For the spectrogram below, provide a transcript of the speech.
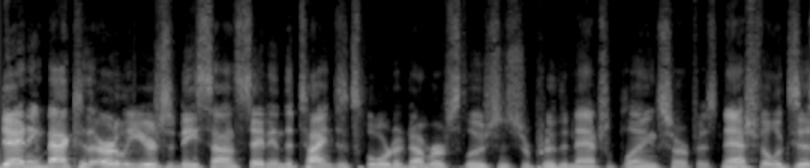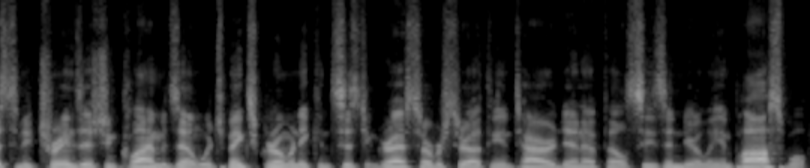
dating back to the early years of Nissan Stadium, the Titans explored a number of solutions to improve the natural playing surface. Nashville exists in a transition climate zone, which makes growing a consistent grass surface throughout the entire NFL season nearly impossible.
